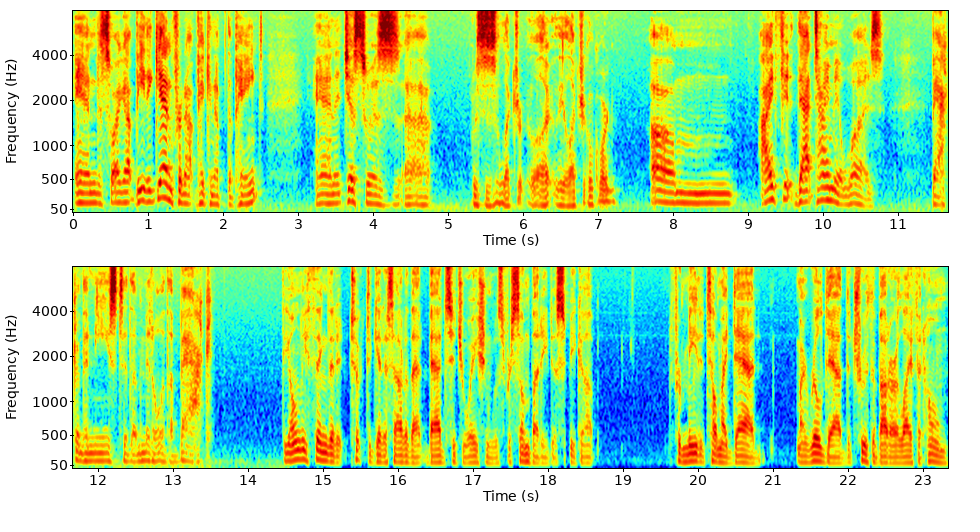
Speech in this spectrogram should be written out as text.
And so I got beat again for not picking up the paint. And it just was. Uh, was this electric the electrical cord? Um, I feel that time it was back of the knees to the middle of the back. The only thing that it took to get us out of that bad situation was for somebody to speak up. For me to tell my dad, my real dad, the truth about our life at home.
